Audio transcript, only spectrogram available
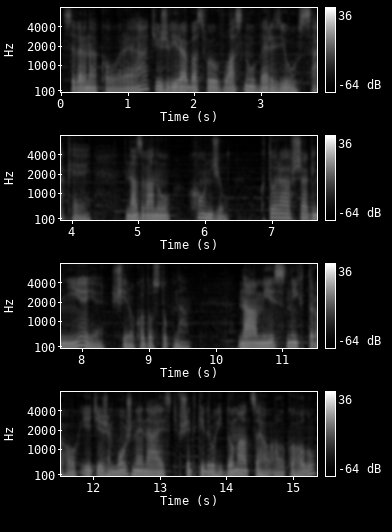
Severná Kórea tiež vyrába svoju vlastnú verziu sake, nazvanú Honju, ktorá však nie je široko dostupná. Na miestnych trhoch je tiež možné nájsť všetky druhy domáceho alkoholu,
